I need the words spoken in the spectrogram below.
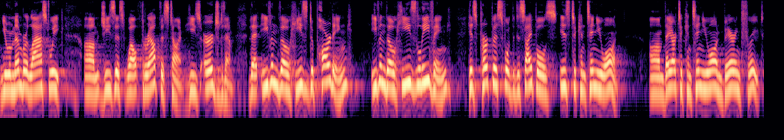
You remember last week, um, Jesus, well, throughout this time, he's urged them that even though he's departing, even though he's leaving, his purpose for the disciples is to continue on. Um, they are to continue on bearing fruit.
